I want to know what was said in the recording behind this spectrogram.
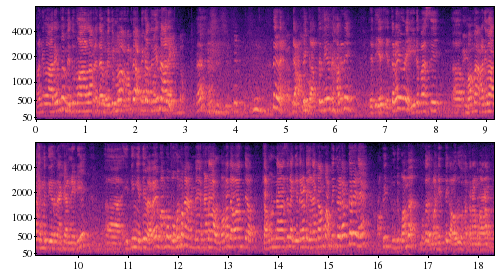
අනිවාර්යයෙන්ම මෙතුමාලා දැන් මෙතුමා අපි අපි ගත තියෙන හරිය ඈ? නෑ නෑ. දැන් අපි ගත තියෙන හරිනේ. එතරම් උනේ ඊට පස්සේ මම අනිවාර්යයෙන්ම තීරණයක් ගන්න හිටියේ ඉතින් ඉතින් හැබැයි මම බොහොම මේ කනගාටු. මම දවස් තමුන්නාසලා ගෙදරට එනකම් අපිත් වැඩක් කරේ නෑ. අපිත් පුදු මම මොකද මගෙත් එක්ක අවුරුදු හතරම ආරම්භ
